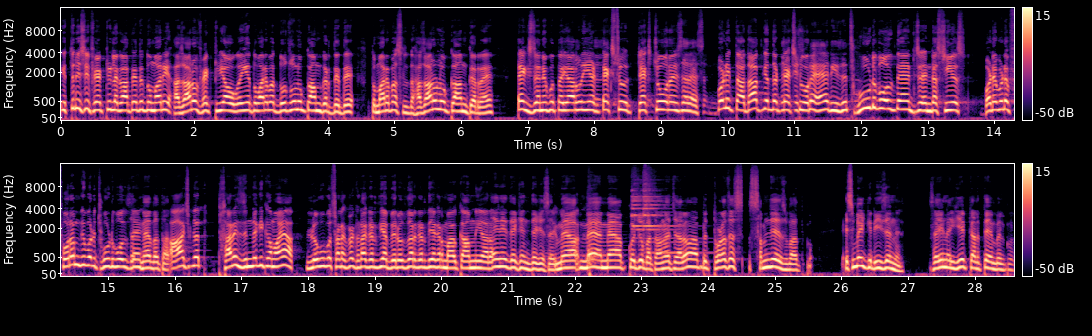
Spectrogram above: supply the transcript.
इतनी सी फैक्ट्री लगाते थे तुम्हारी हज़ारों फैक्ट्रियाँ हो गई हैं तुम्हारे पास 200 लोग काम करते थे तुम्हारे पास हज़ारों लोग काम कर रहे हैं। टैक्स देने को तैयार नहीं है टैक्स टैक्स चोर है। सर ऐसा बड़ी तादाद के अंदर टैक्स चोर है। है रीज़न झूठ बोलते हैं इंडस्ट्रियलिस्ट बड़े बड़े फोरम के ऊपर झूठ बोलते हैं। मैं बता आजकल सारी ज़िंदगी कमाया लोगों को सड़क पे खड़ा कर दिया बेरोजगार कर दिया अगर माल काम नहीं आ रहा। नहीं नहीं देखें देखें सर मैं मैं मैं आपको जो बताना चाह रहा हूँ आप थोड़ा सा समझे इस बात को। इसमें एक रीज़न है। सही ना? ये करते हैं बिल्कुल।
